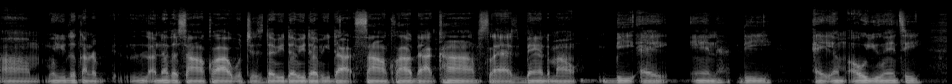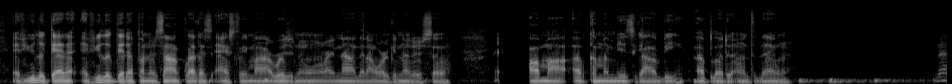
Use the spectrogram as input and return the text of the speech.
um, when you look on another SoundCloud, which is www.soundcloud.com slash bandamount, B A N D A M O U N T. If you look that if you look that up under SoundCloud, that's actually my original one right now that I'm working under. So all my upcoming music, I'll be uploaded onto that one. Nice.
